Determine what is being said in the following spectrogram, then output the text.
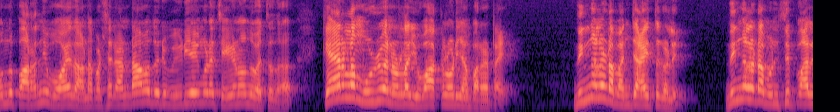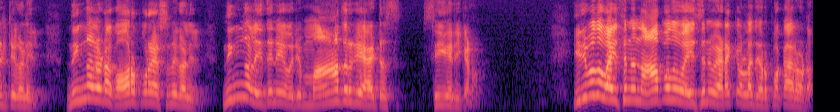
ഒന്ന് പറഞ്ഞു പോയതാണ്. പക്ഷേ രണ്ടാമതൊരു വീഡിയോയും കൂടെ ചെയ്യണമെന്ന് വെച്ചത് കേരളം മുഴുവനുള്ള യുവാക്കളോട് ഞാൻ പറയട്ടെ. നിങ്ങളുടെ പഞ്ചായത്തുകളിൽ നിങ്ങളുടെ മുനിസിപ്പാലിറ്റികളിൽ നിങ്ങളുടെ കോർപ്പറേഷനുകളിൽ നിങ്ങൾ ഇതിനെ ഒരു മാതൃകയായിട്ട് സ്വീകരിക്കണം. ഇരുപത് വയസ്സിനും നാൽപ്പത് വയസ്സിനും ഇടയ്ക്കുള്ള ചെറുപ്പക്കാരോട്.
